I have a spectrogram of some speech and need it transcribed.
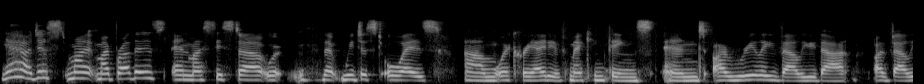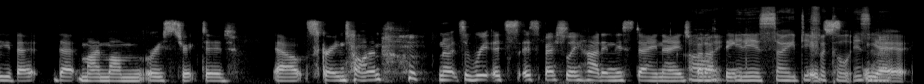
yeah, I just my my brothers and my sister were, that we just always um, were creative, making things, and I really value that. I value that that my mum restricted our screen time. no, it's a re- it's especially hard in this day and age. Oh, but I think it is so difficult, isn't yeah, it?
